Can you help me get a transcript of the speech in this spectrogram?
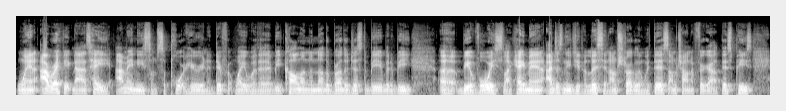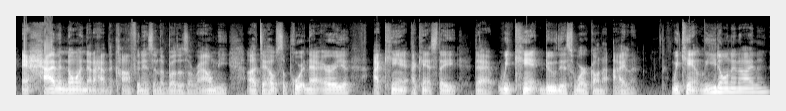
when I recognize, hey, I may need some support here in a different way, whether that be calling another brother just to be able to be uh, be a voice, like, hey man, I just need you to listen. I'm struggling with this. I'm trying to figure out this piece, and having knowing that I have the confidence in the brothers around me uh, to help support in that area, I can't I can't state that we can't do this work on an island. We can't lead on an island.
